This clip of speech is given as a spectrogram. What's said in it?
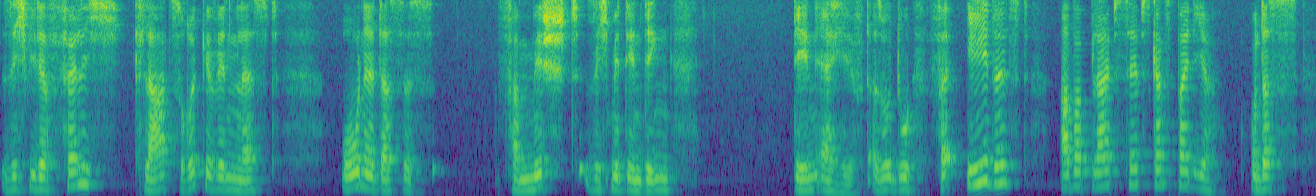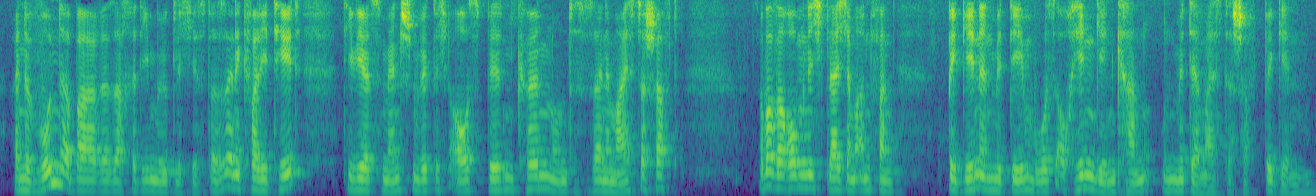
sich wieder völlig klar zurückgewinnen lässt, ohne dass es vermischt sich mit den Dingen, denen er hilft. Also du veredelst, aber bleibst selbst ganz bei dir. Und das ist eine wunderbare Sache, die möglich ist. Das ist eine Qualität, die wir als Menschen wirklich ausbilden können und es ist eine Meisterschaft. Aber warum nicht gleich am Anfang beginnen mit dem, wo es auch hingehen kann und mit der Meisterschaft beginnen?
